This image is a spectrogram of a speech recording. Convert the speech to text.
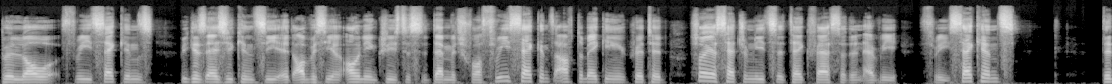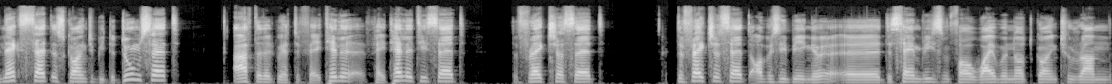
below 3 seconds because as you can see it obviously only increases the damage for 3 seconds after making a crit hit, so your Setram needs to attack faster than every 3 seconds. The next set is going to be the Doom set, after that we have the Fatali Fatality set, the Fracture set, the Fracture set obviously being uh, uh, the same reason for why we're not going to run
